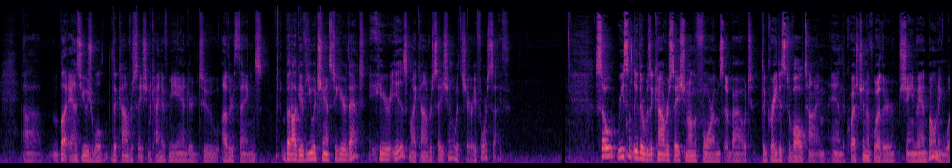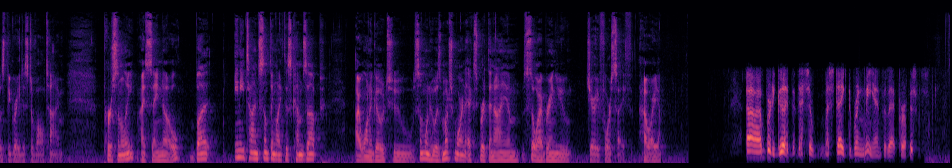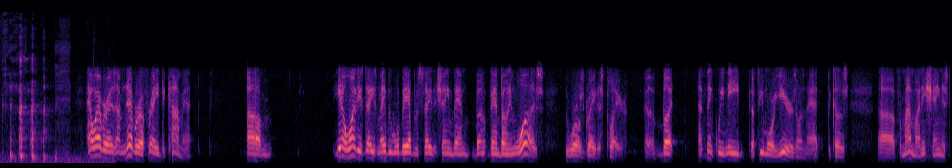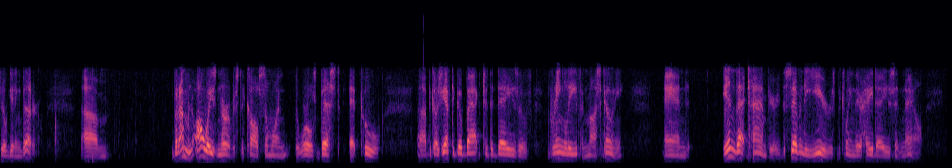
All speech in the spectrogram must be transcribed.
Uh, but as usual, the conversation kind of meandered to other things. But I'll give you a chance to hear that. Here is my conversation with Jerry Forsyth. So recently there was a conversation on the forums about the greatest of all time and the question of whether Shane Van Boening was the greatest of all time. Personally, I say no, but anytime something like this comes up, I want to go to someone who is much more an expert than I am, so I bring you Jerry Forsyth. How are you? Uh, I'm pretty good, but that's a mistake to bring me in for that purpose. However, as I'm never afraid to comment, um, you know, one of these days maybe we'll be able to say that Shane Van, Van Boening was the world's greatest player. Uh, but I think we need a few more years on that because, uh, for my money, Shane is still getting better. Um, but I'm always nervous to call someone the world's best at pool uh, because you have to go back to the days of Greenleaf and Mosconi and in that time period, the 70 years between their heydays and now,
